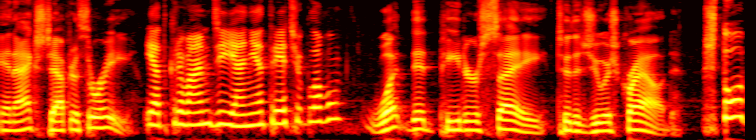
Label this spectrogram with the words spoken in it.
In Acts chapter 3, И открываем Деяние третью главу. what did Peter say to the Jewish crowd? Что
